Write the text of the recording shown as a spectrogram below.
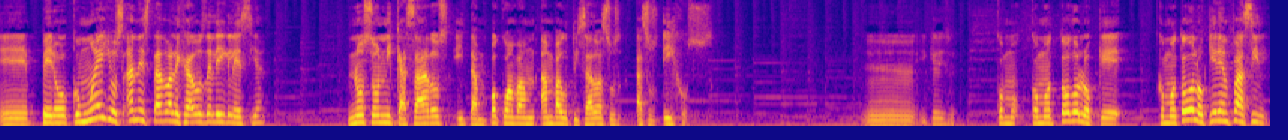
Eh, pero como ellos han estado alejados de la iglesia, no son ni casados y tampoco han, bautizado a sus, a sus hijos. Eh, ¿Y qué dice? Como, todo lo que. Como todo lo quieren fácil,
